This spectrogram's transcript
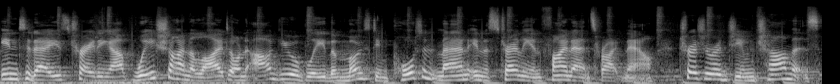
In today's Trading Up, we shine a light on arguably the most important man in Australian finance right now, Treasurer Jim Chalmers,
